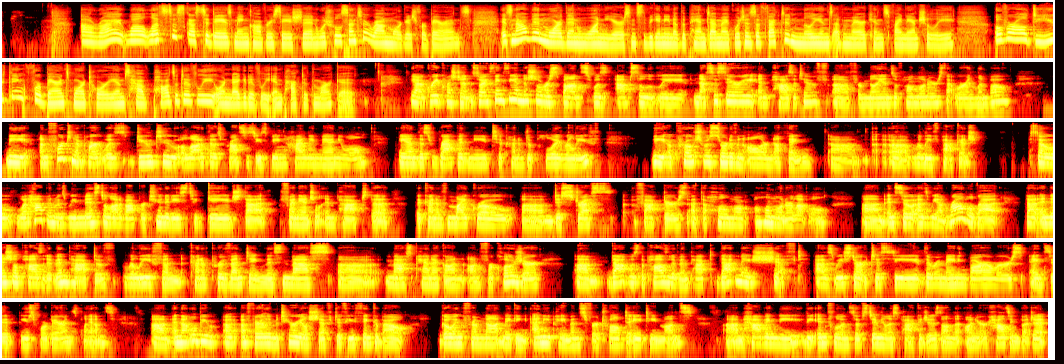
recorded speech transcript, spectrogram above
All right. Well, let's discuss today's main conversation, which will center around mortgage forbearance. It's now been more than one year since the beginning of the pandemic, which has affected millions of Americans financially. Overall, do you think forbearance moratoriums have positively or negatively impacted the market? Yeah, great question. So I think the initial response was absolutely necessary and positive uh, for millions of homeowners that were in limbo. The unfortunate part was due to a lot of those processes being highly manual and this rapid need to kind of deploy relief. The approach was sort of an all or nothing uh, uh, relief package. So, what happened was we missed a lot of opportunities to gauge that financial impact, the, the kind of micro um, distress factors at the home homeowner level. Um, and so, as we unravel that, that initial positive impact of relief and kind of preventing this mass uh, mass panic on on foreclosure um, that was the positive impact. That may shift as we start to see the remaining borrowers exit these forbearance plans. Um, and that will be a, a, fairly material shift if you think about going from not making any payments for 12 to 18 months um, having the the influence of stimulus packages on the on your housing budget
